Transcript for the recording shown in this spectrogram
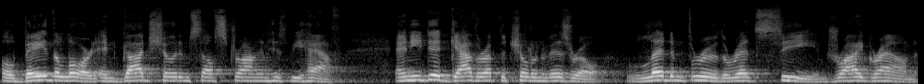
obey the Lord, and God showed himself strong in his behalf. And he did gather up the children of Israel led them through the Red Sea, dry ground,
